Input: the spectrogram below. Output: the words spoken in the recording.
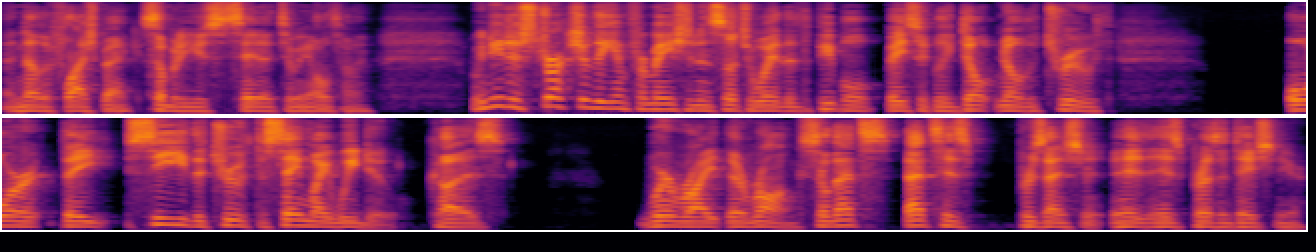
another flashback. Somebody used to say that to me all the time. We need to structure the information in such a way that the people basically don't know the truth or they see the truth the same way we do because we're right, they're wrong. So that's that's his presentation his, his presentation here.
